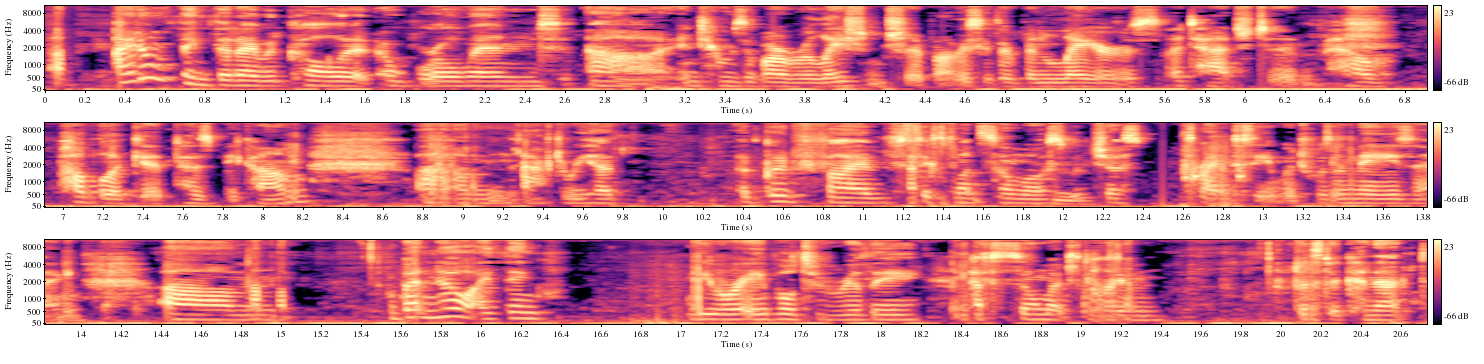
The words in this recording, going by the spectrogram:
I don't think that I would call it a whirlwind uh, in terms of our relationship. Obviously, there have been layers attached to how public it has become um, after we had a good five, six months almost with just privacy, which was amazing. Um, but no, I think we were able to really have so much time just to connect.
